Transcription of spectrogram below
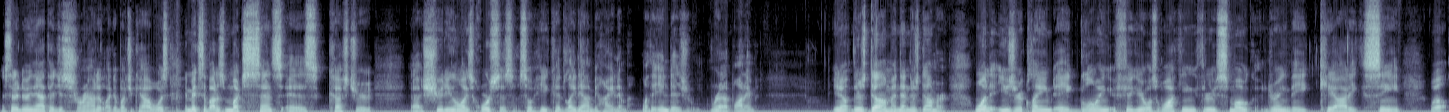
instead of doing that, they just surround it like a bunch of cowboys. It makes about as much sense as Custer uh, shooting all these horses so he could lay down behind him when the Indians ran up on him. You know, there's dumb and then there's dumber. One user claimed a glowing figure was walking through smoke during the chaotic scene. Well,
